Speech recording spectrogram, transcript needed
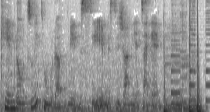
came down to it, we would have made the same decision yet again.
